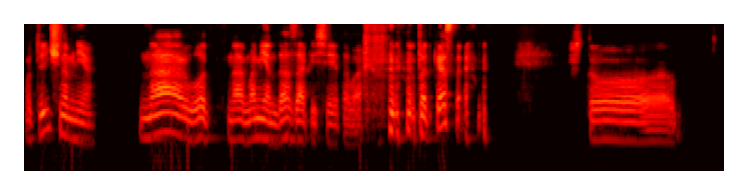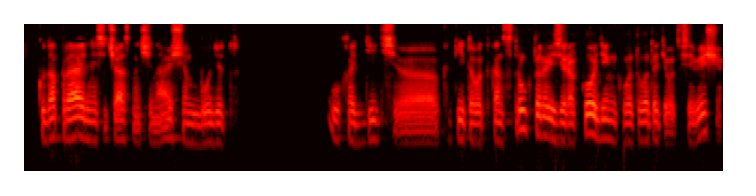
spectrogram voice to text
вот лично мне, на, вот, на момент да, записи этого подкаста, что куда правильнее сейчас начинающим будет уходить э, какие-то вот конструкторы, зерокодинг, вот, вот эти вот все вещи.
